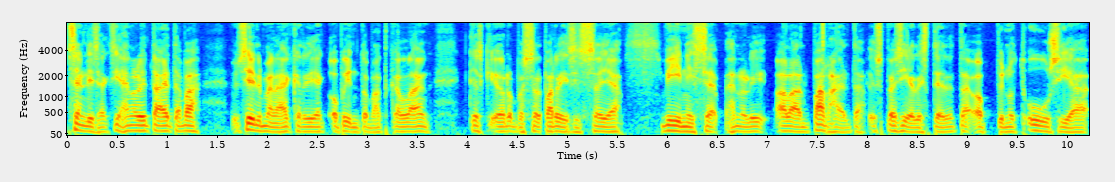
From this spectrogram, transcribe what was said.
Sen lisäksi hän oli taitava silmälääkäri ja opintomatkallaan Keski-Euroopassa, Pariisissa ja Viinissä. Hän oli alan parhailta spesialisteilta oppinut uusia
